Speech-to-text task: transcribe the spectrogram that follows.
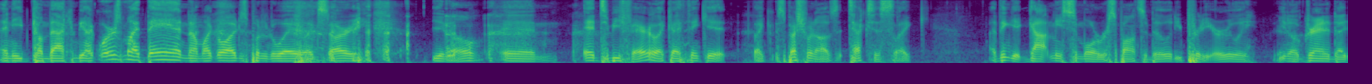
and he'd come back and be like, Where's my band? And I'm like, Oh, I just put it away, like sorry. you know? And and to be fair, like I think it like especially when I was at Texas, like I think it got me some more responsibility pretty early. You know, granted I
